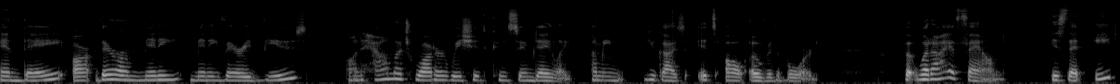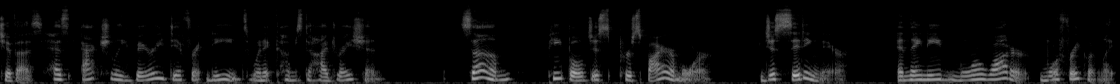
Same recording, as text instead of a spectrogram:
And they are there are many, many varied views on how much water we should consume daily. I mean, you guys, it's all over the board. But what I have found is that each of us has actually very different needs when it comes to hydration. Some people just perspire more just sitting there and they need more water more frequently.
